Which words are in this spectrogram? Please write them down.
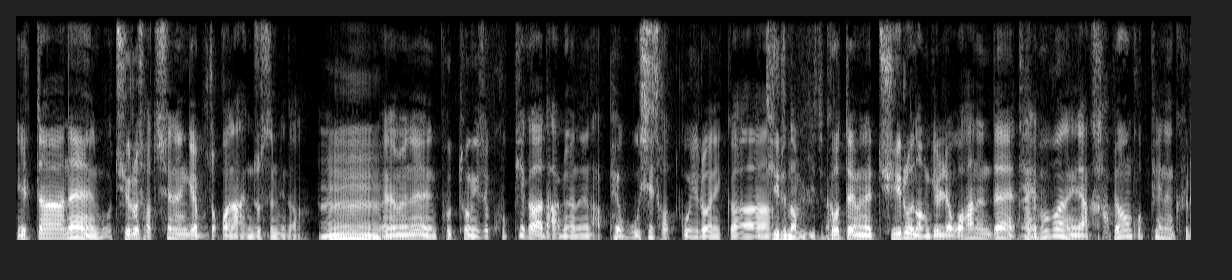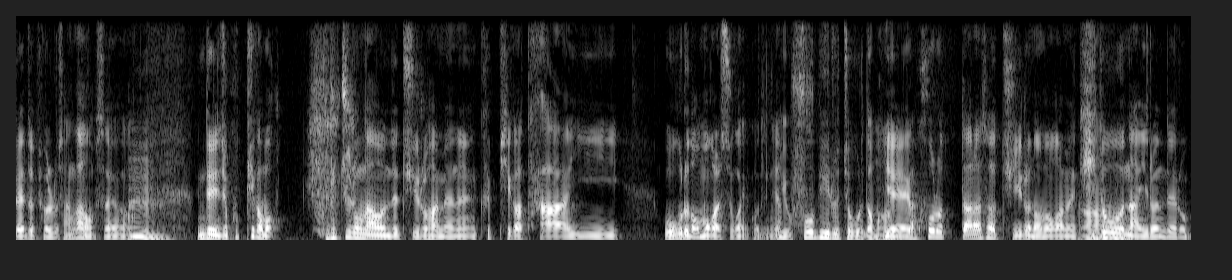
일단은 뭐 뒤로 젖히는 게 무조건 안 좋습니다. 음. 왜냐면은 보통 이제 코피가 나면은 앞에 옷이 젖고 이러니까 뒤로 넘기죠. 그것 때문에 뒤로 넘기려고 하는데 대부분 그냥 가벼운 코피는 그래도 별로 상관없어요. 음. 근데 이제 코피가 막 주룩주룩 나오는데 뒤로 하면은 그 피가 다이 목으로 넘어갈 수가 있거든요. 이 후비루 쪽으로 넘어갑니까? 예, 코로 따라서 뒤로 넘어가면 기도나 이런 데로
